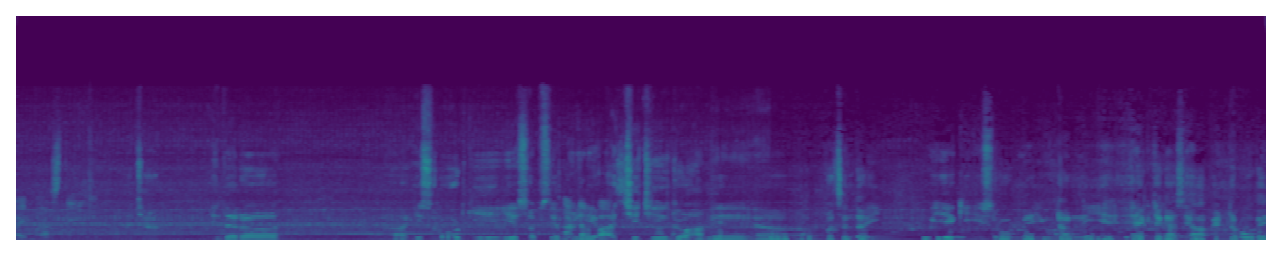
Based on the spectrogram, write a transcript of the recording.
bypass नहीं। अच्छा इधर इस रोड की ये सबसे बड़ी अच्छी चीज़ जो हमें पसंद आई वो ये कि इस रोड में यू टर्न नहीं है। एक जगह से आप एंटर हो गए,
